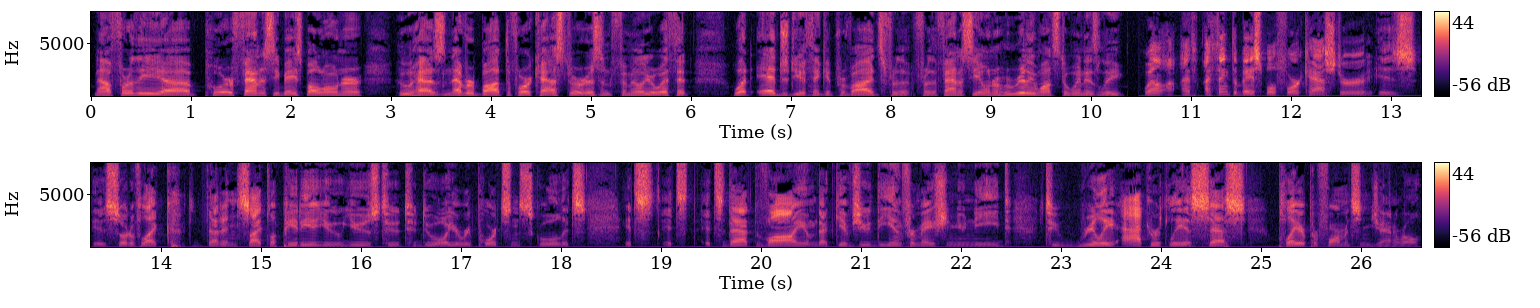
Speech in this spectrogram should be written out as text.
Now, for the uh, poor fantasy baseball owner who has never bought the forecaster or isn't familiar with it, what edge do you think it provides for the for the fantasy owner who really wants to win his league? Well, I, I think the baseball forecaster is is sort of like that encyclopedia you use to, to do all your reports in school. It's it's it's it's that volume that gives you the information you need to really accurately assess player performance in general.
